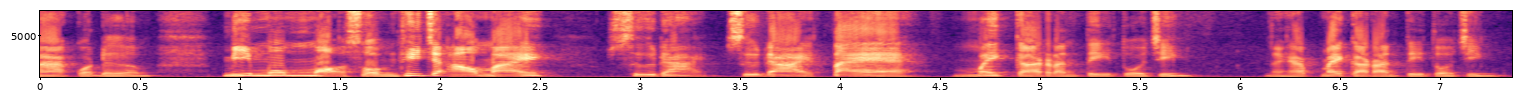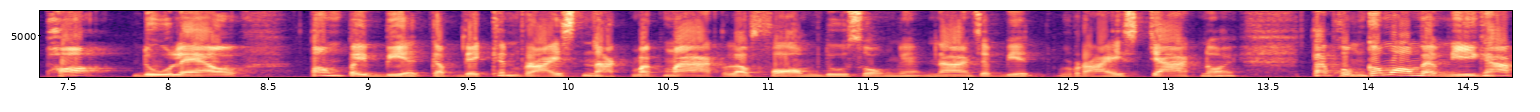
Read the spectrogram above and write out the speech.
มากกว่าเดิม มีมุมเหมาะสมที่จะเอาไหมซื้อได้ซื้อได้แต่ไม่การันตีตัวจริง นะครับไม่การันตีตัวจริง เพราะดูแล้วต้องไปเบียดกับเด็กเคนไรส์หนักมาก ๆ แล้วฟอร์มดูทรงเนี่ย น่าจะเบียดไรส์ยากหน่อย แต่ผมก็มองแบบนี้ครับ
